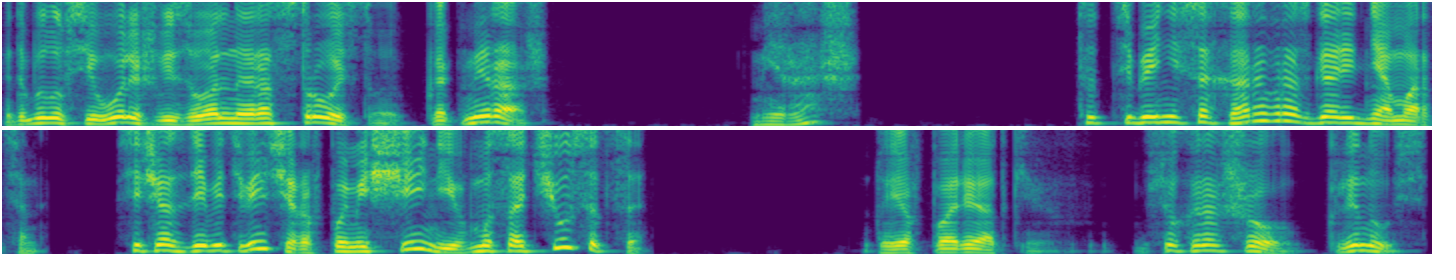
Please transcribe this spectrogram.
Это было всего лишь визуальное расстройство, как мираж». «Мираж? Тут тебе не Сахара в разгаре дня, Мартин. Сейчас девять вечера, в помещении, в Массачусетсе. «Да я в порядке. Все хорошо, клянусь».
